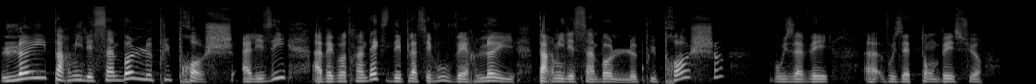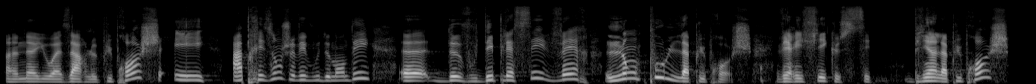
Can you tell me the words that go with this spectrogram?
l'œil parmi les symboles le plus proche. Allez-y, avec votre index, déplacez-vous vers l'œil parmi les symboles le plus proche. Vous, avez, euh, vous êtes tombé sur un œil au hasard le plus proche et à présent, je vais vous demander euh, de vous déplacer vers l'ampoule la plus proche. Vérifiez que c'est bien la plus proche.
